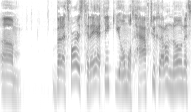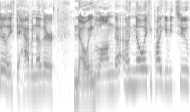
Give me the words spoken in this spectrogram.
Um, but as far as today, I think you almost have to because I don't know necessarily if they have another Knowing, long guy. Uh, no, I can probably give you two.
